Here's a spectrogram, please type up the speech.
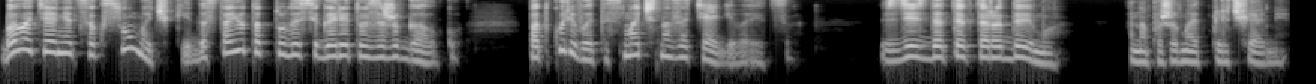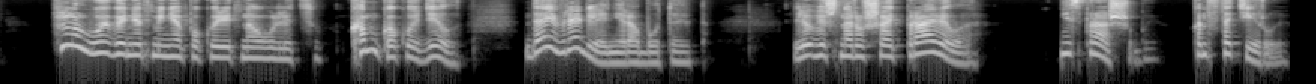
Белла тянется к сумочке, достает оттуда сигарету и зажигалку, подкуривает и смачно затягивается. «Здесь детекторы дыма», она пожимает плечами. Ну, выгонят меня покурить на улицу. Кому какое дело? Да и вряд ли они работают. Любишь нарушать правила? Не спрашиваю, констатирую,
